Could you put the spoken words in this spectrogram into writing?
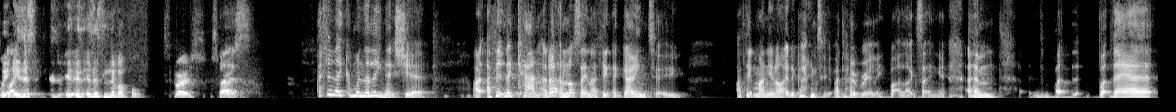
Wait, Like- is this is, is this Liverpool? Spurs. Spurs. I think they can win the league next year. I, I think they can. I don't. I'm not saying I think they're going to. I think Man United are going to. I don't really, but I like saying it. Um, but but they're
